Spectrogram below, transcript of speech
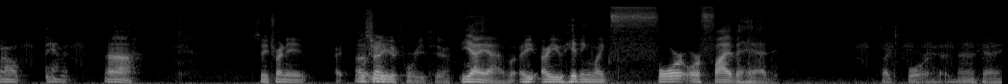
Oh, damn it! Ah. So you're trying to. I was trying to get forty-two. Yeah, yeah. Are you, are you hitting like four or five ahead? It's like four ahead. Okay.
